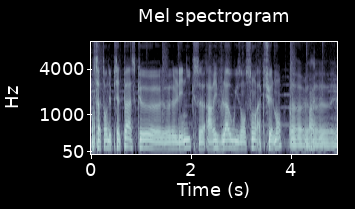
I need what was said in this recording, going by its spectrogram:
On s'attendait peut-être pas à ce que les Knicks arrivent là où ils en sont actuellement. Ouais.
